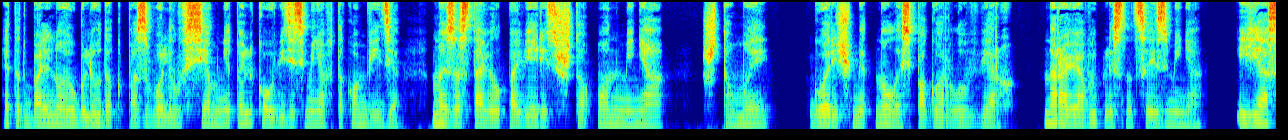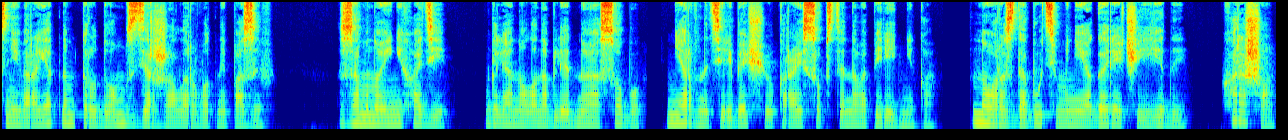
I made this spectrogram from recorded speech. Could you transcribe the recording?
Этот больной ублюдок позволил всем не только увидеть меня в таком виде, но и заставил поверить, что он меня... что мы... Горечь метнулась по горлу вверх, норовя выплеснуться из меня, и я с невероятным трудом сдержала рвотный позыв. «За мной не ходи», — глянула на бледную особу, нервно теребящую край собственного передника. «Но раздобудь мне горячей еды». «Хорошо»,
